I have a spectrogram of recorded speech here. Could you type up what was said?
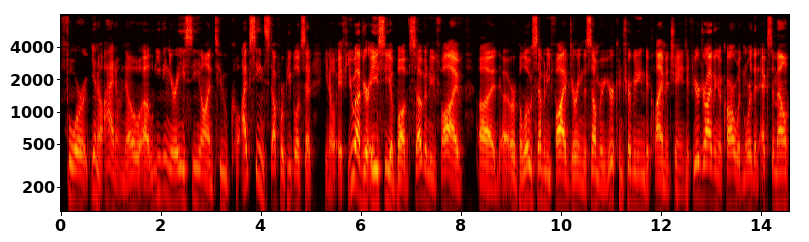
for, you know, I don't know, uh, leaving your AC on too cold. I've seen stuff where people have said, you know, if you have your AC above 75 uh, or below 75 during the summer, you're contributing to climate change. if you're driving a car with more than X amount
